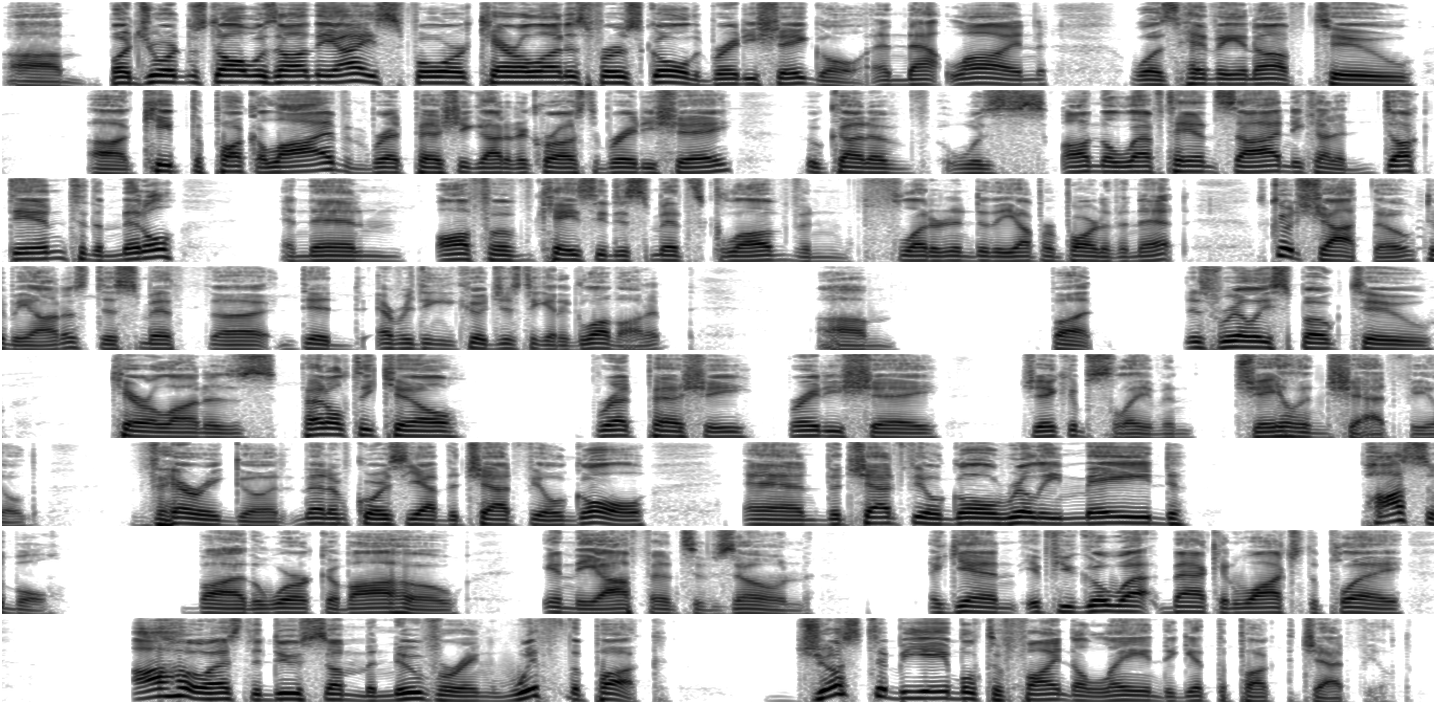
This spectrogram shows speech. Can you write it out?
Um, but Jordan Staal was on the ice for Carolina's first goal, the Brady Skjei goal, and that line was heavy enough to uh, keep the puck alive. And Brett Pesce got it across to Brady Skjei, who kind of was on the left hand side, and he kind of ducked in to the middle, and then off of Casey DeSmith's glove and fluttered into the upper part of the net. Good shot, though, to be honest. DeSmith uh, did everything he could just to get a glove on it. Um, but this really spoke to Carolina's penalty kill, Brett Pesce, Brady Skjei, Jaccob Slavin, Jalen Chatfield. Very good. And then, of course, you have the Chatfield goal. And the Chatfield goal really made possible by the work of Aho in the offensive zone. Again, if you go back and watch the play, Aho has to do some maneuvering with the puck just to be able to find a lane to get the puck to Chatfield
